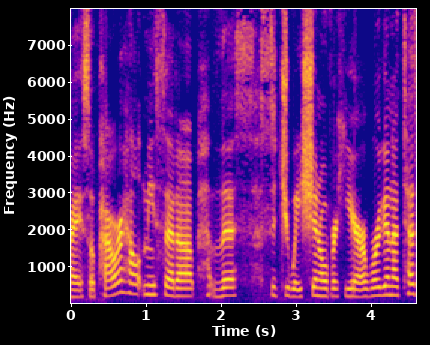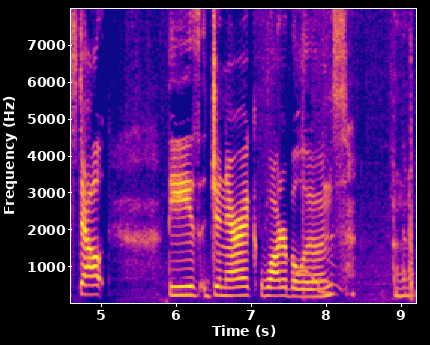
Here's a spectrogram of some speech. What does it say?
Alright, so Power helped me set up this situation over here. We're gonna test out these generic water balloons. I'm gonna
